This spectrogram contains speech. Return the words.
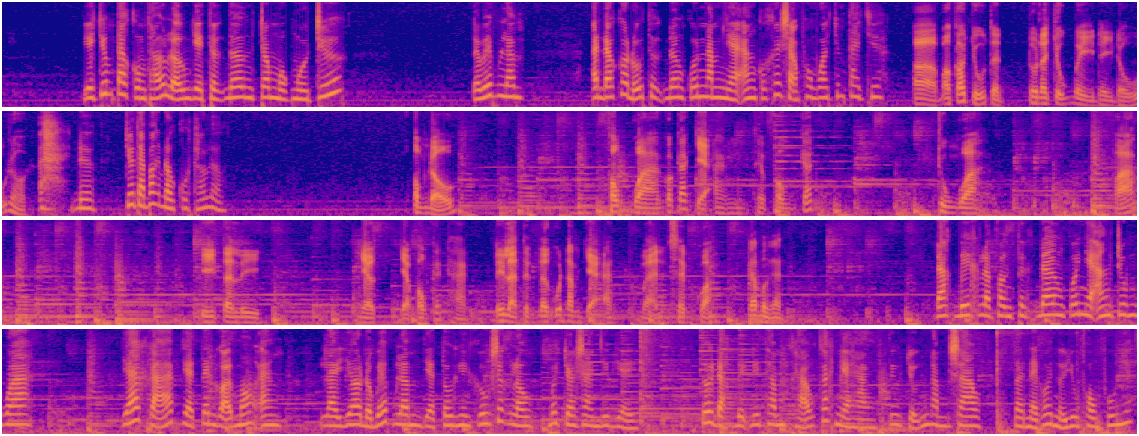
Vậy chúng ta cùng thảo luận về thực đơn trong một mùa trước. Đầu bếp Lâm Anh đã có đủ thực đơn của năm nhà ăn của khách sạn Phong Qua chúng ta chưa? À báo cáo chủ tịch Tôi đã chuẩn bị đầy đủ rồi. À được. Chúng ta bắt đầu cuộc thảo luận. Ông Đỗ Phong Hoa có các nhà ăn theo phong cách Trung Hoa Pháp Italy Nhật và phong cách Hàn. Đây là thực đơn của năm nhà ăn mà anh xem qua. Cảm ơn anh. Đặc biệt là phần thực đơn của nhà ăn Trung Hoa. Giá cả và tên gọi món ăn Là do đầu bếp Lâm và tôi nghiên cứu rất lâu Mới cho ra như vậy. Tôi đặc biệt đi tham khảo các nhà hàng tiêu chuẩn 5 sao. Tờ này có nội dung phong phú nhất.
